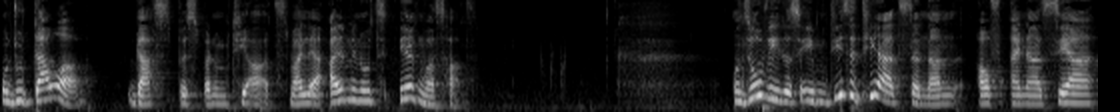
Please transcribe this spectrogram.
und du Dauergast bist bei einem Tierarzt, weil er allminut irgendwas hat. Und so wie das eben diese Tierärztin dann auf einer sehr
